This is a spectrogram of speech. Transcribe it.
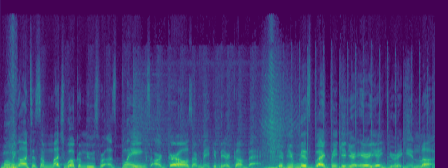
Moving on to some much welcome news for us Blinks, our girls are making their comeback. If you've missed Blackpink in your area, you're in luck.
